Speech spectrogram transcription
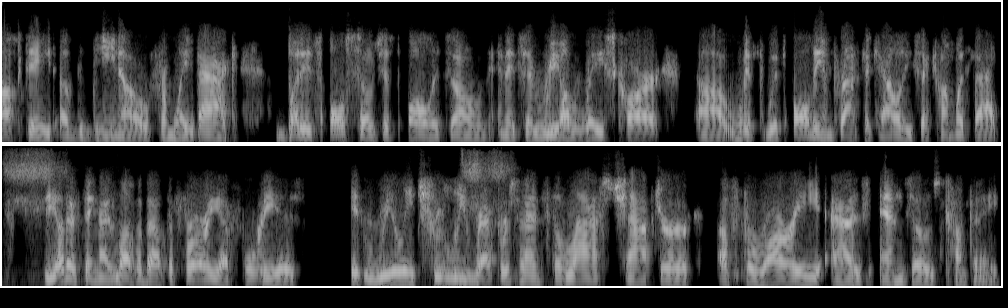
update of the Dino from way back. But it's also just all its own, and it's a real race car uh, with with all the impracticalities that come with that. The other thing I love about the Ferrari F40 is it really truly represents the last chapter of Ferrari as Enzo's company.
